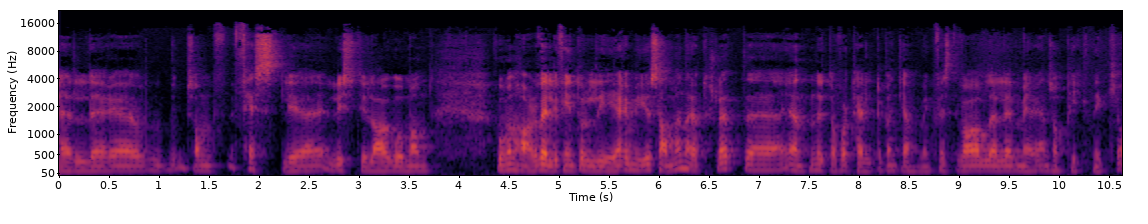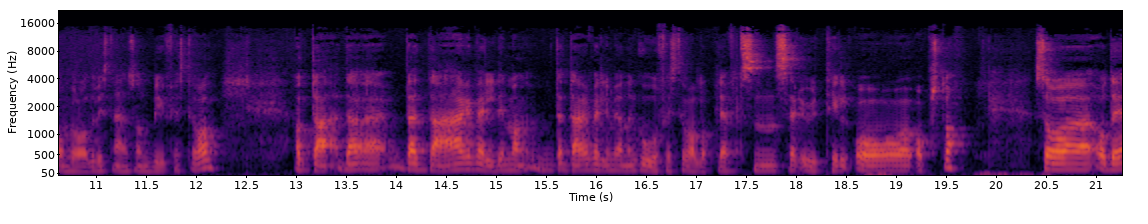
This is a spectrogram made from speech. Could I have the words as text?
eller eh, sånn festlige, lystige lag hvor man hvor man har det veldig fint og ler mye sammen, rett og slett. Eh, enten utafor teltet på en campingfestival eller mer i en sånn piknikområde hvis det er en sånn byfestival. At det, det, det, er der veldig mange, det er der veldig mye av den gode festivalopplevelsen ser ut til å oppstå. Så, og det,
